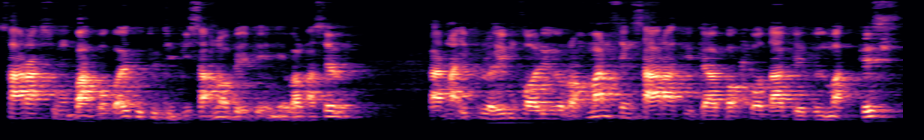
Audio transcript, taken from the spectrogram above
Sarah sumpah pokoknya kudu dipisahno beda ini. Walhasil karena Ibrahim Khalilur Rahman sing Sarah tidak kok kota Baitul Maqdis,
